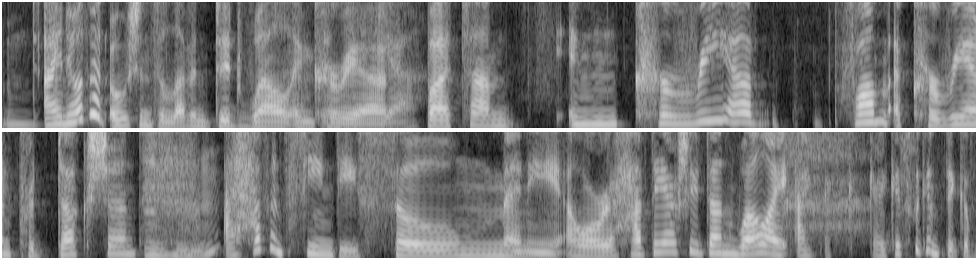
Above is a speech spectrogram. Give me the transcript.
um, I know that Ocean's Eleven did well in Korea, yeah. but um, in Korea From a Korean production, Mm-hmm. I haven't seen these so many. Or have they actually done well? I, I, I guess we can think of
